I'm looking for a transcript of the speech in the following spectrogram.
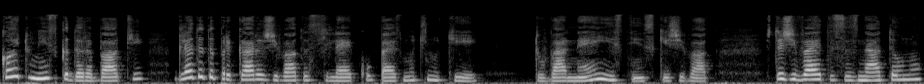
Който не иска да работи, гледа да прекара живота си леко, без мъчноти. Това не е истински живот. Ще живеете съзнателно,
